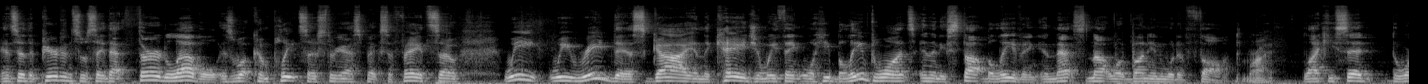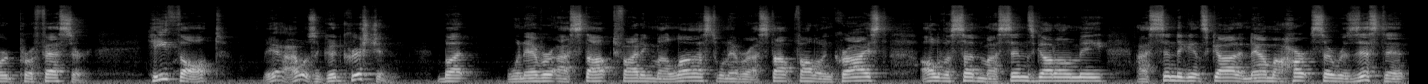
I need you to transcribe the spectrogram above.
And so the Puritans would say that third level is what completes those three aspects of faith. So we we read this guy in the cage and we think, well, he believed once and then he stopped believing, and that's not what Bunyan would have thought. Right. Like he said, the word professor. He thought, yeah, I was a good Christian, but whenever I stopped fighting my lust, whenever I stopped following Christ, all of a sudden my sins got on me. I sinned against God, and now my heart's so resistant,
